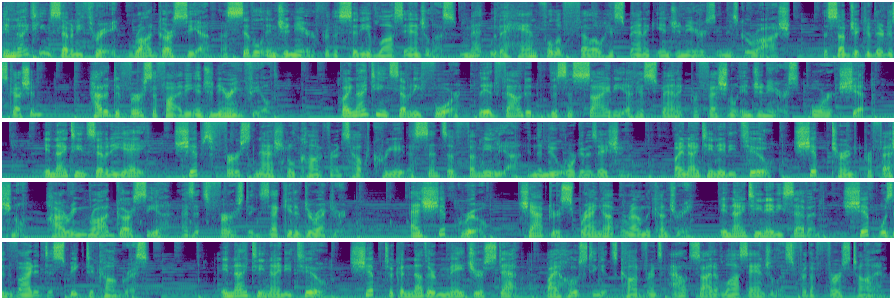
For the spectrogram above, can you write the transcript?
In 1973, Rod Garcia, a civil engineer for the city of Los Angeles, met with a handful of fellow Hispanic engineers in his garage. The subject of their discussion? How to diversify the engineering field. By 1974, they had founded the Society of Hispanic Professional Engineers, or SHPE. In 1978, SHPE's first national conference helped create a sense of familia in the new organization. By 1982, SHPE turned professional, hiring Rod Garcia as its first executive director. As SHPE grew, chapters sprang up around the country. In 1987, SHPE was invited to speak to Congress. In 1992, SHPE took another major step by hosting its conference outside of Los Angeles for the first time.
